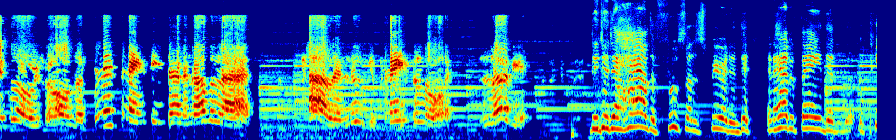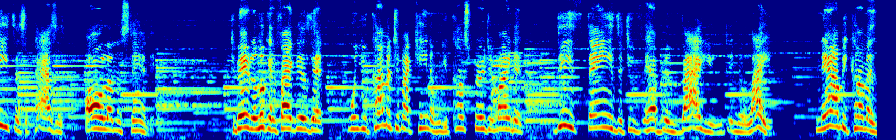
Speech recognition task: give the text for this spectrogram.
the glory for all the good things he's done in our lives. Hallelujah, praise the Lord. Love you. Did they have the fruits of the spirit and did, and have the thing that the, the peace that surpasses all understanding? To be able to look at the fact is that when you come into my kingdom, when you come spiritually minded, these things that you have been valued in your life now become as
